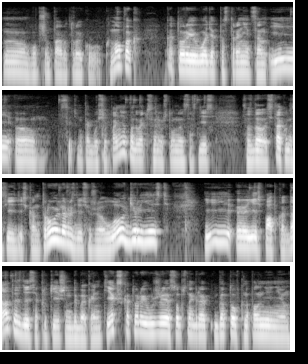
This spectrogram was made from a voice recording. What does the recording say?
Ну, в общем, пару-тройку кнопок, которые вводят по страницам. И э, с этим как бы все понятно. Давайте посмотрим, что у нас здесь создалось. Итак, у нас есть здесь контроллер, здесь уже логер есть. И э, есть папка дата, здесь application db context, который уже, собственно говоря, готов к наполнению.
